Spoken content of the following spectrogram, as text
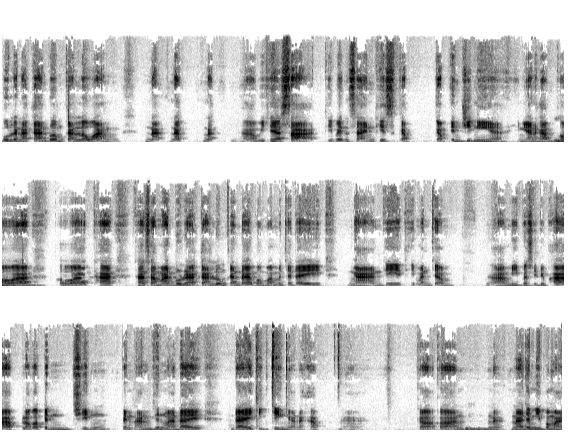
บูรณาการร่วมกันระหว่างนักนัก วิทยาศาสตร์ที่เป็น scientist กับกับเอนจิเนียร์อย่างเงี้ยนะครับ เพราะว่าเพราะว่าถ้าถ้าสามารถบูรณาการร่วมกันได้ ผมว่ามันจะได้งานที่ที่มันจะมีประสิทธิภาพ แล้วก็เป็นชิ้นเป็นอันขึ้นมาได้ได้จริงๆอะนะครับก็ก็น่าจะมีประมาณ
